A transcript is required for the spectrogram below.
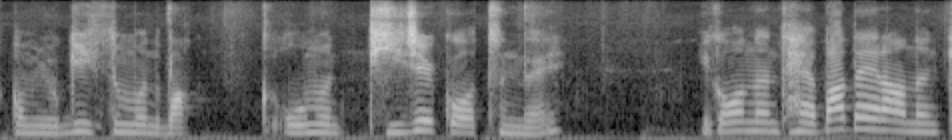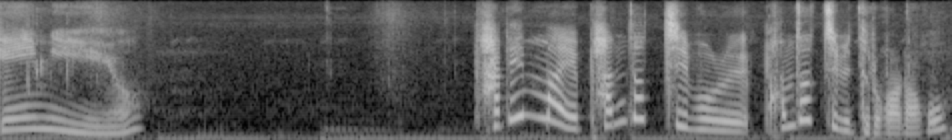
잠깐만 여기 있으면 막 오면 뒤질 것 같은데 이거는 대바대라는 게임이에요 살인마의 판잣집을 판잣집이 들어가라고?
